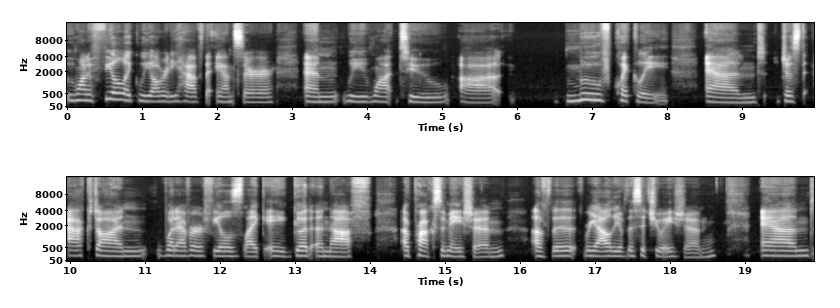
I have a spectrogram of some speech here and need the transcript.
we want to feel like we already have the answer and we want to uh move quickly and just act on whatever feels like a good enough approximation of the reality of the situation. And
